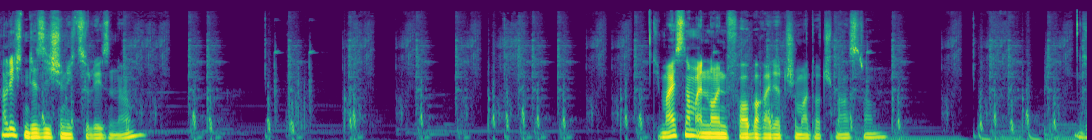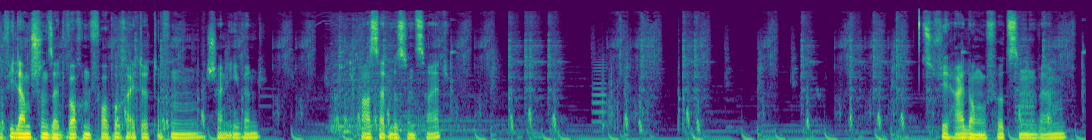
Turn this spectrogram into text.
Ah, liegt in der sicher nicht zu lesen, ne? Die meisten haben einen neuen vorbereitet, schon mal Dodge Master. Also viele haben schon seit Wochen vorbereitet auf ein Shiny-Event. Es halt ein bisschen Zeit. Zu viel Heilung, 14 Vamp.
